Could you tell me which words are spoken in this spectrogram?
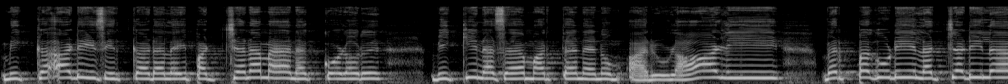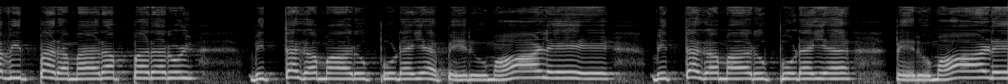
மிக்க அடி சிற்கடலை பட்சணமெனக் கொளொரு விக்கினச மர்த்தனனும் அருளாளி. வெற்பகுடி லச்சடில விற்பரமரப்பரருள் வித்தகமறுப்புடைய பெருமாளே. வித்தகமறுப்புடைய பெருமாளே.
